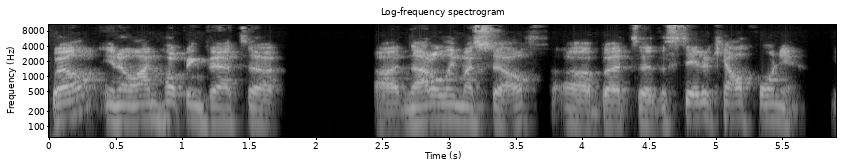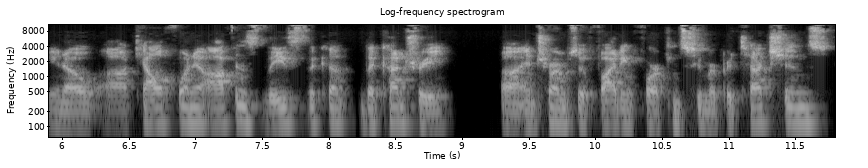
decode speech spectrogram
Well, you know, I'm hoping that uh, uh, not only myself, uh, but uh, the state of California. You know, uh, California often leads the, co- the country uh, in terms of fighting for consumer protections.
